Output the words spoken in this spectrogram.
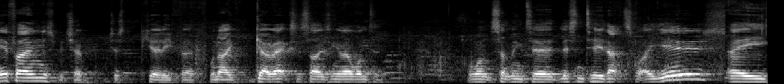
earphones, which are just purely for when I go exercising and I want to want something to listen to, that's what I use. A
